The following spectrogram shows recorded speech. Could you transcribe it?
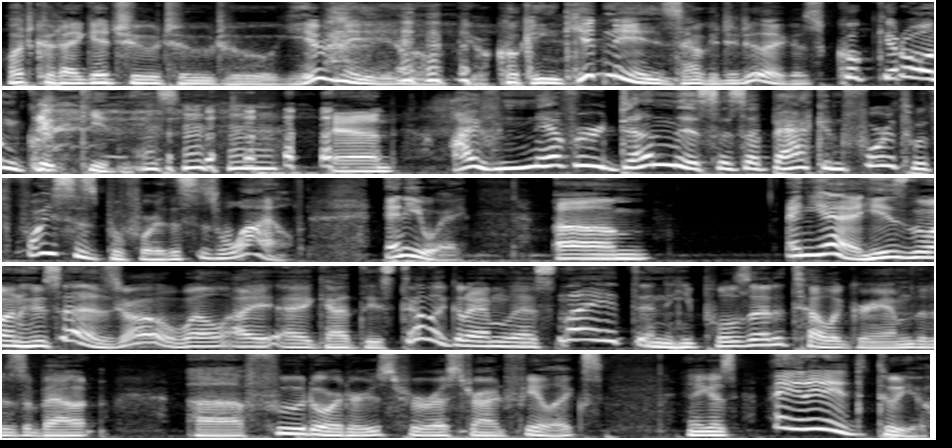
what could I get you to, to give me? You know, you're cooking kidneys. How could you do that? He goes, cook your own cooked kidneys. and I've never done this as a back and forth with voices before. This is wild. Anyway, um, and yeah, he's the one who says, "Oh, well, I, I got this telegram last night," and he pulls out a telegram that is about uh, food orders for Restaurant Felix, and he goes, "I read it to you.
